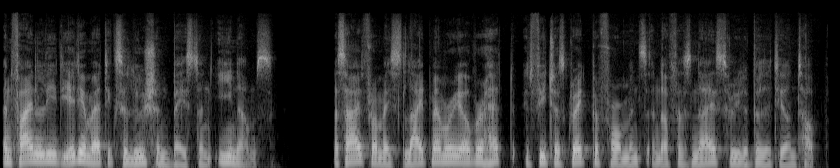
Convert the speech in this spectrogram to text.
And finally, the idiomatic solution based on enums. Aside from a slight memory overhead, it features great performance and offers nice readability on top.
